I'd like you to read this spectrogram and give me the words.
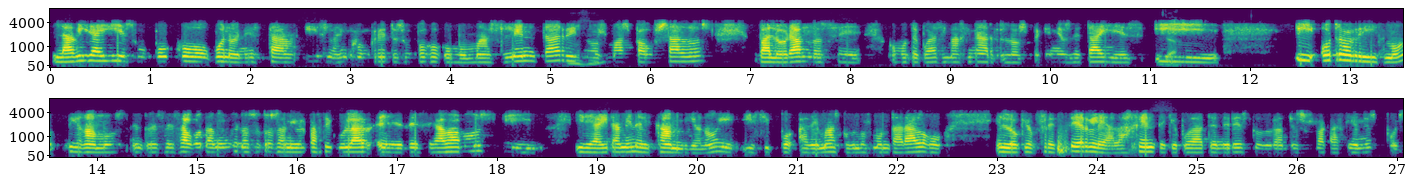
La vida ahí es un poco, bueno, en esta isla en concreto es un poco como más lenta, ritmos más pausados, valorándose, como te puedas imaginar, los pequeños detalles y... y otro ritmo, digamos. Entonces es algo también que nosotros a nivel particular eh, deseábamos y, y, de ahí también el cambio, ¿no? Y, y si además podemos montar algo en lo que ofrecerle a la gente que pueda tener esto durante sus vacaciones, pues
